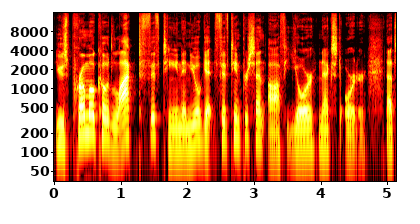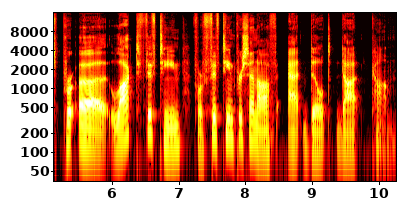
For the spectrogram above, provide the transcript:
use promo code LOCKED15, and you'll get 15% off your next order. That's pro, uh, LOCKED15 for 15% off at built.com.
